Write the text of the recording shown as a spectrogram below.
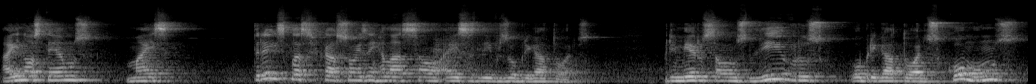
Aí nós temos mais três classificações em relação a esses livros obrigatórios. Primeiro são os livros obrigatórios comuns.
